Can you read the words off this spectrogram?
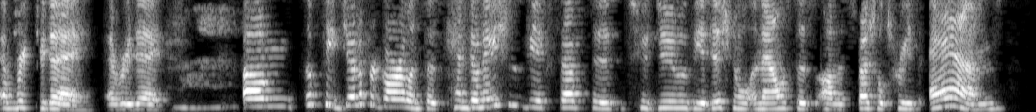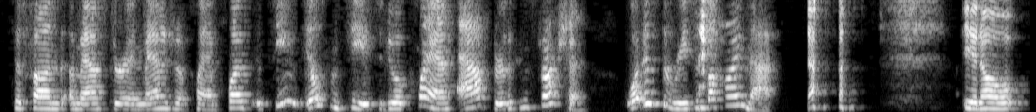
Every day, every day. Um, let's see, Jennifer Garland says, can donations be accepted to do the additional analysis on the special trees and to fund a master and management plan? Plus, it seems ill-conceived to do a plan after the construction. What is the reason behind that? You know,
